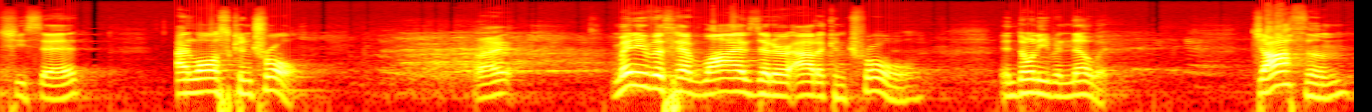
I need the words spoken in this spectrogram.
she said, I lost control. right? Many of us have lives that are out of control and don't even know it. Jotham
